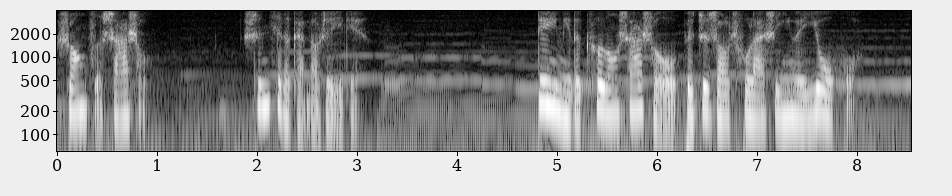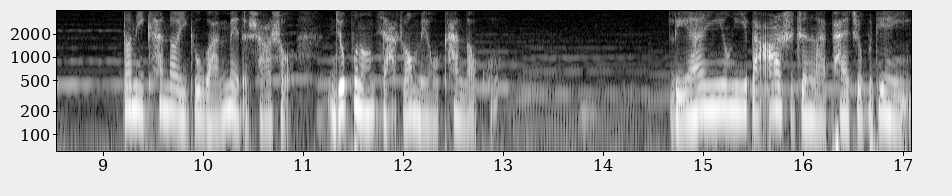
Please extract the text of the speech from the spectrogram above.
《双子杀手》，深切的感到这一点。电影里的克隆杀手被制造出来是因为诱惑。当你看到一个完美的杀手，你就不能假装没有看到过。李安用一百二十帧来拍这部电影，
